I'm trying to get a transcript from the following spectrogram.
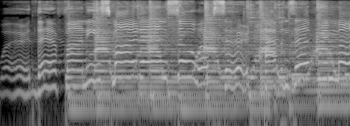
Word, they're funny, smart, and so absurd. Happens every month.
